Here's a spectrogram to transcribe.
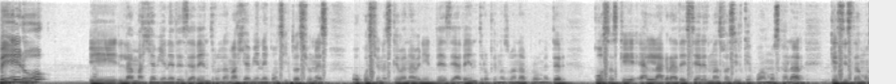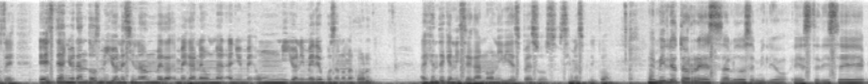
Pero eh, la magia viene desde adentro, la magia viene con situaciones o cuestiones que van a venir desde adentro, que nos van a prometer cosas que al agradecer es más fácil que podamos jalar que si estamos de este año eran dos millones y nada más me, me gané un, año y me- un millón y medio, pues a lo mejor hay gente que ni se ganó ni 10 pesos, ¿sí me explicó? Emilio Torres, saludos Emilio. Este dice,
